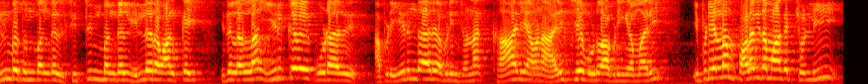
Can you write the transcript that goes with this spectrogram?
இன்ப துன்பங்கள் சிற்றின்பங்கள் இல்லற வாழ்க்கை இதிலெல்லாம் இருக்கவே கூடாது. அப்படி இருந்தார் அப்படின்னு சொன்னால் காளி அவனை அழிச்சே விடுவா அப்படிங்கிற மாதிரி இப்படியெல்லாம் பலவிதமாக சொல்லி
